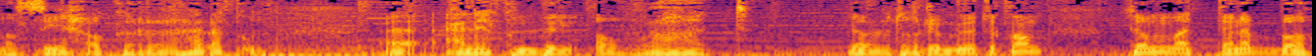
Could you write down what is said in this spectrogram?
نصيحة أكررها لكم. آه عليكم بالأوراد قبل تخرجوا من بيوتكم ثم التنبه.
